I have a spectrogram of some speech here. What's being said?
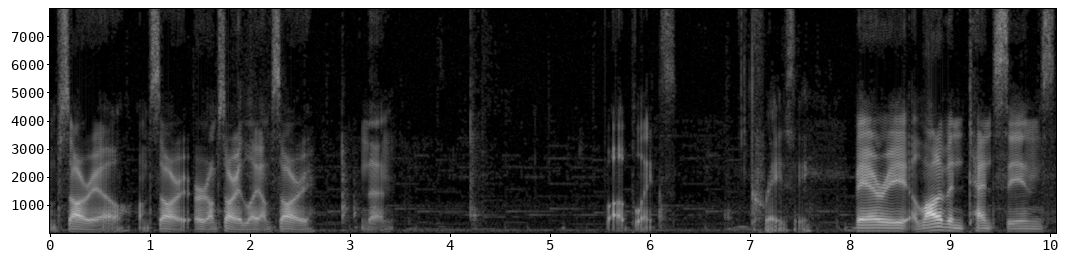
"I'm sorry, I'm sorry," or "I'm sorry, Light. I'm sorry," and then Bob blinks. crazy Very a lot of intense scenes,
